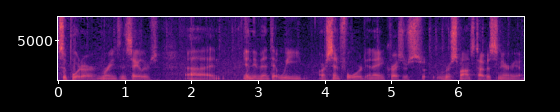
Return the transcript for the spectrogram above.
support our Marines and sailors uh, in the event that we are sent forward in a crisis response type of scenario.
